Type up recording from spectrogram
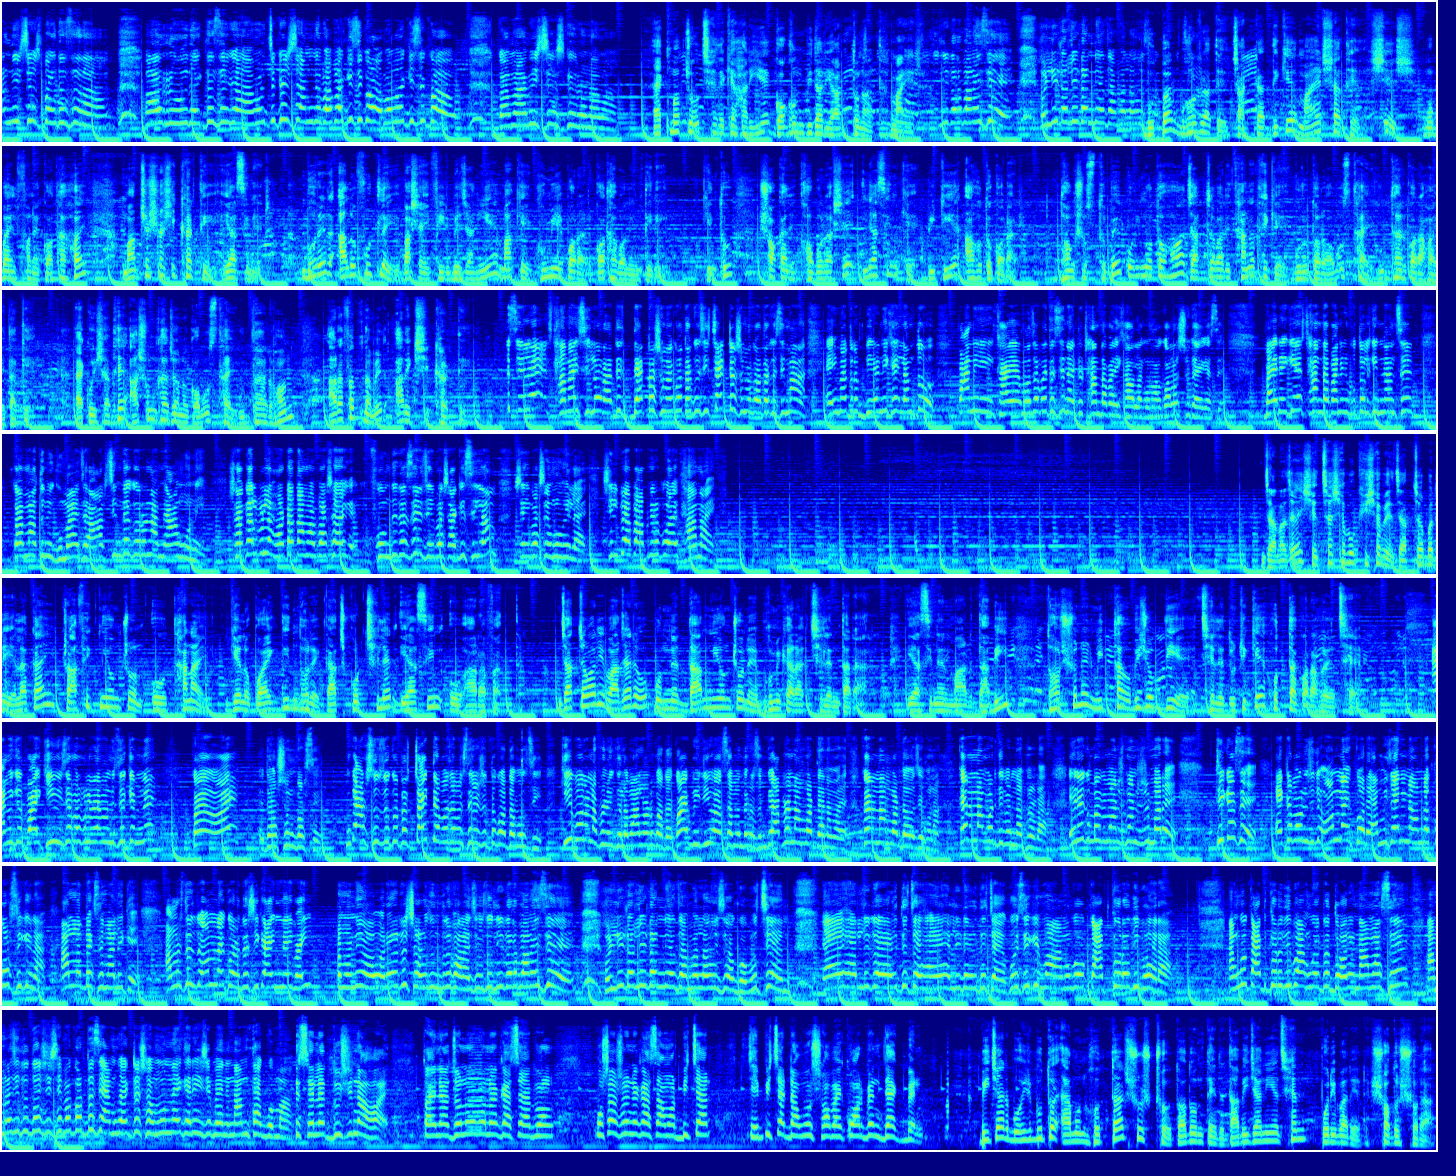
আমার নিঃশ্বাস পাইতেছে না। আর রু দেখতেছে আমার চোখের সামনে বাবা কিছু কও বাবা কিছু কও। মা বিশ্বাস করো না মা। একমাত্র ছেলেকে হারিয়ে গগন বিদারী আর্তনাদ মায়ের। বুধবার ভোর রাতে চারটার দিকে মায়ের সাথে শেষ মোবাইল ফোনে কথা হয় মাদ্রাসা শিক্ষার্থী ইয়াসিনের। ভোরের আলো ফুটলেই বাসায় ফিরবে জানিয়ে মাকে ঘুমিয়ে পড়ার কথা বলেন তিনি। কিন্তু সকালে খবর আসে ইয়াসিনকে পিটিয়ে আহত করার। ধ্বংসস্তূপে পরিণত হওয়া যাত্রাবাড়ি থানা থেকে গুরুতর অবস্থায় উদ্ধার করা হয় তাকে। একই সাথে আশঙ্কাজনক অবস্থায় উদ্ধার হন আরাফাত নামের আরেক শিক্ষার্থী। থানায় ছিল, রাতে দেড়টার সময় কথা কইছি, চারটার সময় কথা কইছি, মা এই মাত্র বিরিয়ানি খাইলাম তো, পানি খাইয়া মজা পাইতেছি না, একটু ঠান্ডা পানি খাওয়া লাগবে, মা, গলা শুকায় গেছে। বাইরে গিয়ে ঠান্ডা পানির বোতল কিনে আনছে, কয়, মা, তুমি ঘুমায় যাও, আর চিন্তা করো না, আমি আমুনে। সকালবেলা হঠাৎ আমার বাসায় ফোন দিতেছে, যে বাসা গেছিলাম, সেই বাসায় মহিলায়, শিল্পী আপা আপনার বয় থানায়। জানা যায়, স্বেচ্ছাসেবক হিসেবে যাত্রাবাড়ি এলাকায় ট্রাফিক নিয়ন্ত্রণ ও থানায় গেল কয়েকদিন ধরে কাজ করছিলেন ইয়াসিন ও আরাফাত। যাত্রাবাড়ি বাজারেও পণ্যের দাম নিয়ন্ত্রণে ভূমিকা রাখছিলেন তারা। ইয়াসিনের মার দাবি, ধর্ষণের মিথ্যা অভিযোগ দিয়ে ছেলে দুটিকে হত্যা করা হয়েছে। আমি কি ভাই, কি হয়েছে আমার বলে? কেমনে? কয় দর্শন করছে। চারটা বাজে ছেলের সাথে কথা বলছি। কি বলেন আপনি কথা। কয় ভিডিও আছে আমাদের কাছে? আপনার নাম্বার দেন কেন নাম্বার দেওয়া যাবে না? কেন নাম্বার দিবেন না আপনারা? এরকম ভাবে মানুষ মারে। ঠিক আছে? একটা মানুষ যদি অন্যায় করে আমি জানি না অন্যায় করছে কিনা। আল্লাহ দেখছে মালিকে। আমার সাথে যদি অন্যায় করে দেশি আইন নাই ভাই। মানে ওরা একটা ষড়যন্ত্র বানাইছে যে লিডার বানাইছে। ওই লিডার লিডার নিয়ে ঝামেলা হয়েছে গো বুঝছেন? হ্যাঁ হ্যাঁ লিডার হইতে চাই হ্যাঁ লিডার হইতে চাই কইছে কি মা আমাকে কাট করে দিব এরা। আমাকে কাট করে দিব আমাকে একটা দলের নাম আছে। আমরা যেহেতু দেশের সেবা করতেছি আমাকে একটা সমন্বয়কারী হিসেবে নাম থাকব মা। ছেলে দোষী না হয় তাইলে জনগণের কাছে এবং প্রশাসনের কাছে আমার বিচার যে বিচারটা অবশ্য সবাই করবেন দেখবেন। বিচার বহির্ভূত এমন হত্যার সুষ্ঠু তদন্তের দাবি জানিয়েছেন পরিবারের সদস্যরা।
